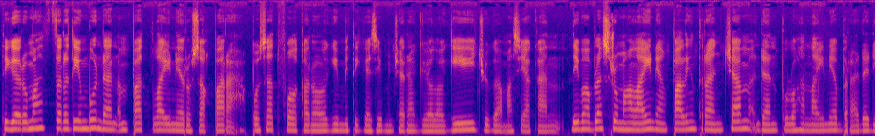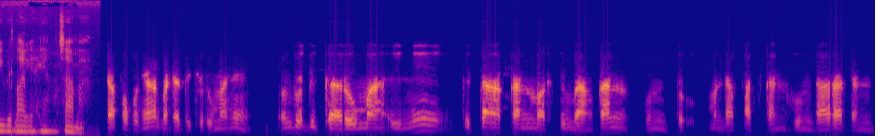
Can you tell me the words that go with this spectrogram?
Tiga rumah tertimbun dan empat lainnya rusak parah. Pusat Vulkanologi Mitigasi Bencana Geologi juga masih akan 15 rumah lain yang paling terancam dan puluhan lainnya berada di wilayah yang sama. Kita fokusnya kan pada tujuh rumah nih. Untuk tiga rumah ini kita akan mempertimbangkan untuk mendapatkan huntara dan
